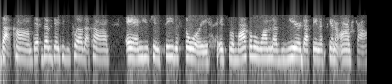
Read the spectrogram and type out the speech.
dot com, WJTV12.com, and you can see the story. It's Remarkable Woman of the Year, Dafina Skinner Armstrong.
